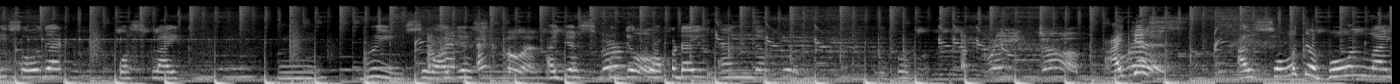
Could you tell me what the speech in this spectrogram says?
I saw that was like mm, green. So I just Excellent. I just put the crocodile and the, the purple. A great job. I Red. just I saw the ball like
